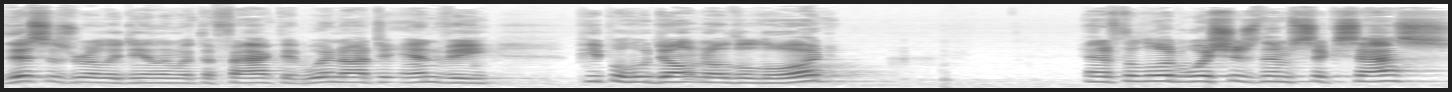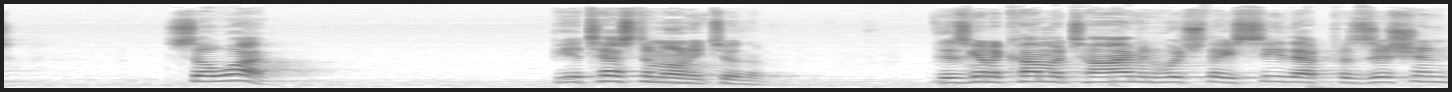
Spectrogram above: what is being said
this is really dealing with the fact that we're not to envy people who don't know the Lord. And if the Lord wishes them success, so what? Be a testimony to them. There's going to come a time in which they see that position,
